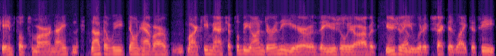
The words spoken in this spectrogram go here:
games till tomorrow night. And not that we don't have our marquee matchups will be on during the year as they usually are, but usually you would expect it like to see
